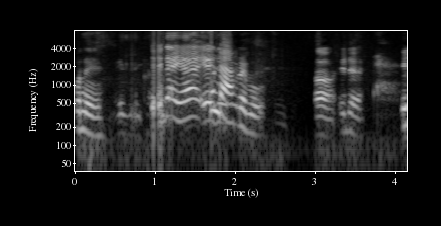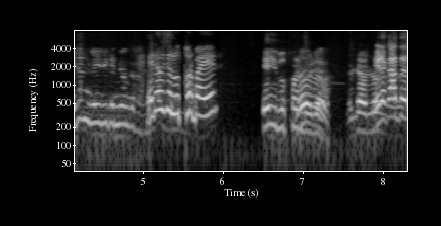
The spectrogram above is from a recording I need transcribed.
কোনে? হ্যাঁ এই যে হ্যাঁ এটা। এটা নিয়ে দিকে নিয়ম এটা ওই যে লুৎফর ভাইয়ের? এই লুৎফর এটা কাদের?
